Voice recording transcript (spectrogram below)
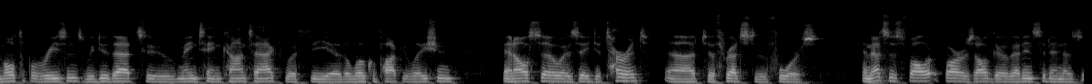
multiple reasons. We do that to maintain contact with the, uh, the local population and also as a deterrent uh, to threats to the force. And that's as far, far as I'll go. That incident as,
